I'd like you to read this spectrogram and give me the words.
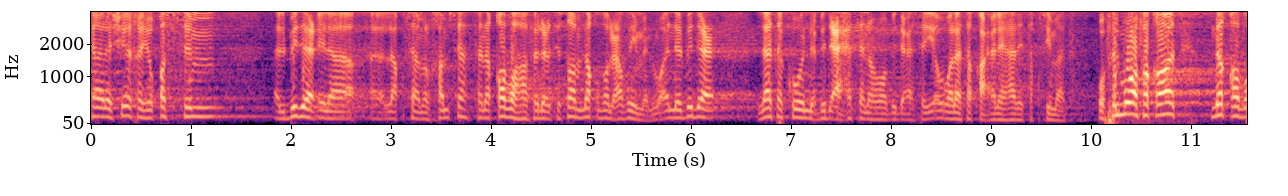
كان شيخه يقسم البدع إلى الأقسام الخمسة فنقضها في الاعتصام نقضا عظيما. وأن البدع لا تكون بدعة حسنة وبدعة سيئة ولا تقع عليها هذه التقسيمات. وفي الموافقات نقض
